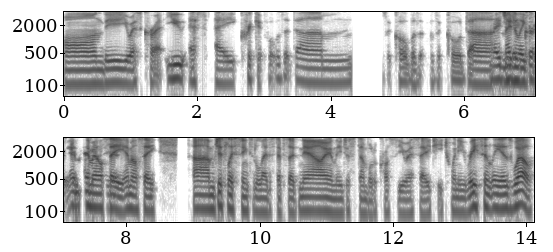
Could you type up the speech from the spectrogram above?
on the US USA cricket. What was it? Um, was it called? Was it was it called uh, Major, Major League, League M- MLC? Yeah. MLC. Um, just listening to the latest episode now, I only just stumbled across the USA T20 recently as well.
